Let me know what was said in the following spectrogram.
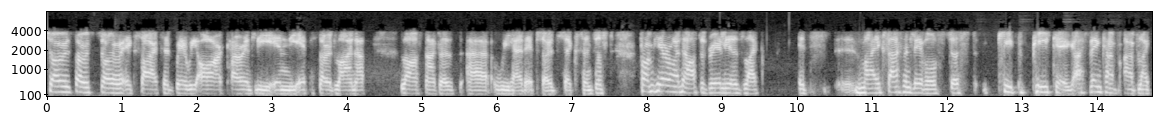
so so so excited where we are currently in the episode lineup last night was uh, we had episode six, and just from here on out, it really is like it's my excitement levels just keep peaking. I think I've I've like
